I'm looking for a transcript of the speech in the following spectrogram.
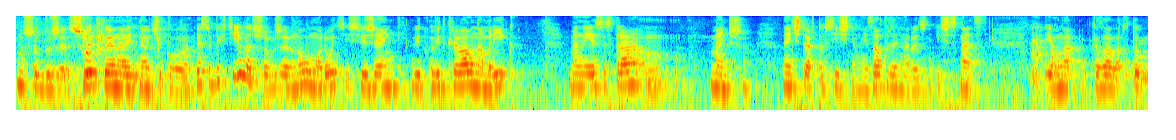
Ну що дуже швидко я навіть не очікувала. Я собі хотіла, щоб вже в новому році свіженький відкривав нам рік. У мене є сестра менша, неї 4 січня, неї завтра день народження, і 16. І вона казала, хто,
